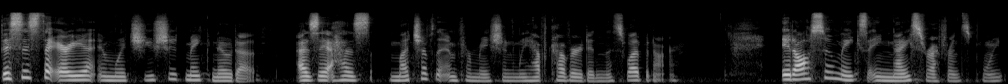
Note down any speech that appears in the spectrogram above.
this is the area in which you should make note of, as it has much of the information we have covered in this webinar. It also makes a nice reference point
